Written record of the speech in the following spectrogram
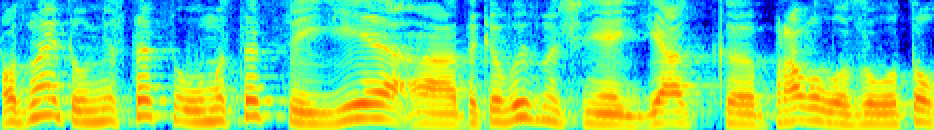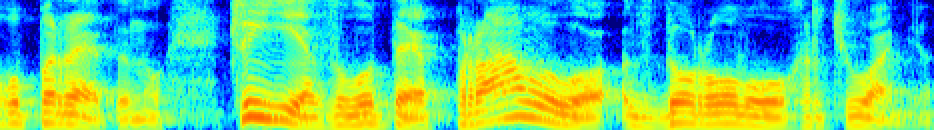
От знаєте, у мистецтві у мистецтві є таке визначення як е, правило золотого перетину. Чи є золоте правило здорового харчування?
